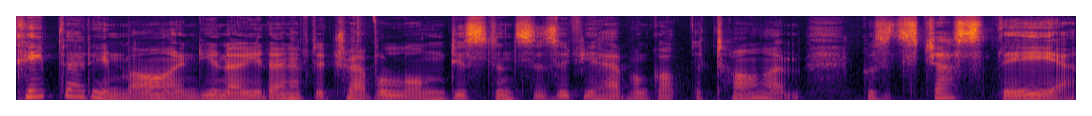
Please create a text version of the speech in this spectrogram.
keep that in mind. You know, you don't have to travel long distances if you haven't got the time because it's just there.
